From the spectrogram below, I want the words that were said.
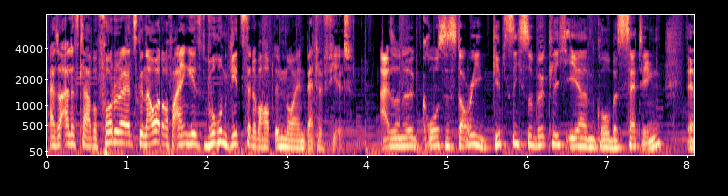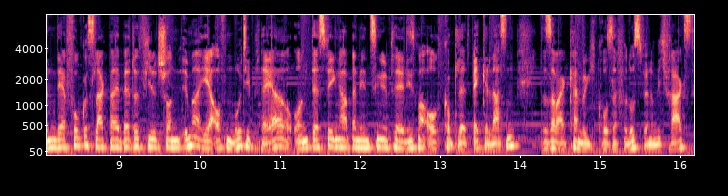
also alles klar, bevor du da jetzt genauer drauf eingehst, worum geht's denn überhaupt im neuen Battlefield? Also eine große Story gibt's nicht so wirklich, eher ein grobes Setting, denn der Fokus lag bei Battlefield schon immer eher auf dem Multiplayer und deswegen hat man den Singleplayer diesmal auch komplett weggelassen. Das ist aber kein wirklich großer Verlust, wenn du mich fragst.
